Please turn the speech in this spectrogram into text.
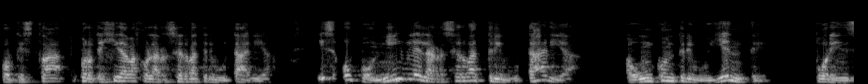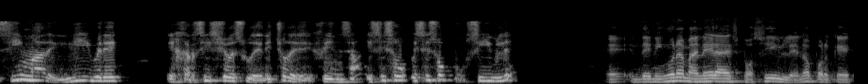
porque está protegida bajo la reserva tributaria. ¿Es oponible la reserva tributaria a un contribuyente por encima del libre ejercicio de su derecho de defensa? ¿Es eso, es eso posible? Eh, de ninguna manera es posible, ¿no? Porque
